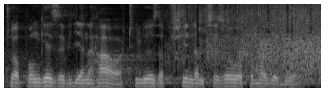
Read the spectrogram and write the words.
tuwapongeze vijana hawa, tuliweza kushinda mchezo huo pamoja bila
